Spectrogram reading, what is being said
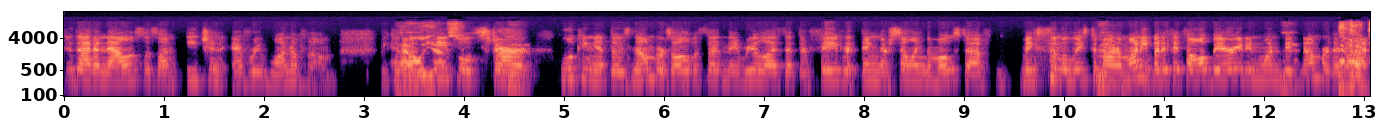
do that analysis on each and every one of them because when yes. people start looking at those numbers, all of a sudden they realize that their favorite thing they're selling the most of makes them the least amount of money. But if it's all buried in one big number, they're not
